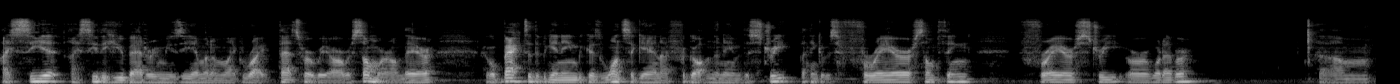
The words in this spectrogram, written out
I see it, I see the Heugh Battery Museum, and I'm like, right, that's where we are. We're somewhere on there. I go back to the beginning because once again, I've forgotten the name of the street. I think it was Frere something, Frere Street or whatever. Um,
